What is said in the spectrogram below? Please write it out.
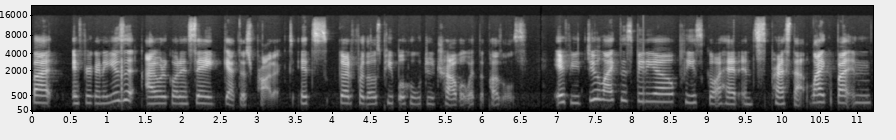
But if you're going to use it, I would go and say get this product. It's good for those people who do travel with the puzzles. If you do like this video, please go ahead and press that like button.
